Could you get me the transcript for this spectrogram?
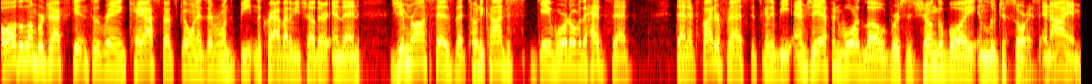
all the lumberjacks get into the ring. Chaos starts going as everyone's beating the crap out of each other. And then Jim Ross says that Tony Khan just gave word over the headset that at Fyter Fest it's going to be MJF and Wardlow versus Jungle Boy and Luchasaurus. And I am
